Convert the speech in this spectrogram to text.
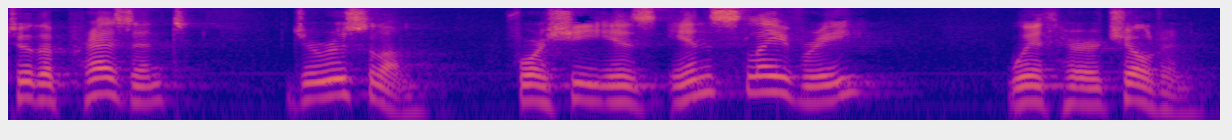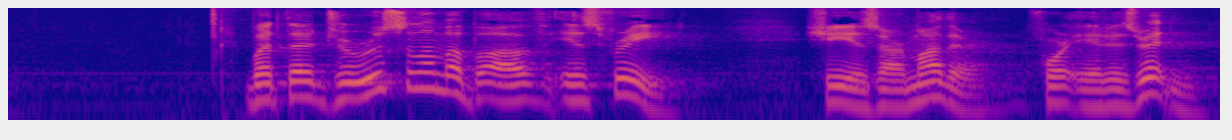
to the present Jerusalem, for she is in slavery with her children. But the Jerusalem above is free. She is our mother, for it is written,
